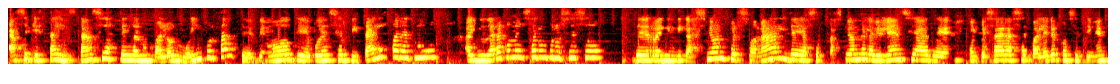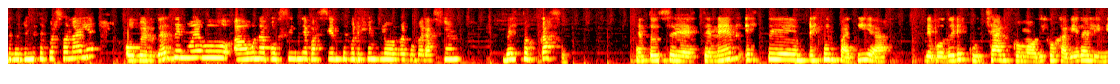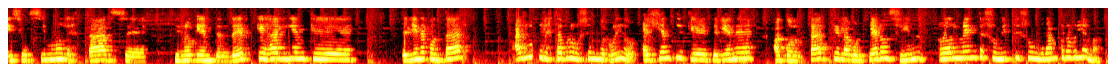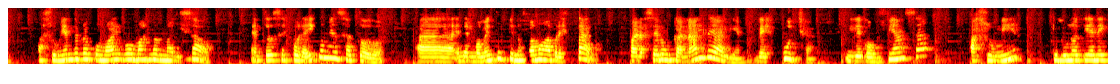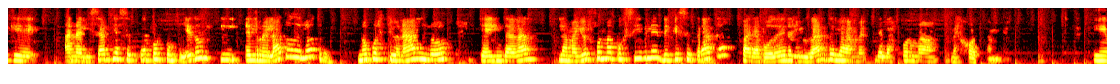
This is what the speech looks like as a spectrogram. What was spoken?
hace que estas instancias tengan un valor muy importante, de modo que pueden ser vitales para tú ayudar a comenzar un proceso de reivindicación personal, de aceptación de la violencia, de empezar a hacer valer el consentimiento en los límites personales, o perder de nuevo a una posible paciente, por ejemplo, recuperación de estos casos. Entonces, tener este, esta empatía de poder escuchar, como dijo Javier al inicio, sin molestarse, sino que entender que es alguien que te viene a contar algo que le está produciendo ruido. Hay gente que te viene a contar que la golpearon sin realmente asumir que es un gran problema, asumiéndolo como algo más normalizado. Entonces por ahí comienza todo. Ah, en el momento en que nos vamos a prestar para ser un canal de alguien, de escucha y de confianza, asumir que uno tiene que analizar y aceptar por completo el, el relato del otro, no cuestionarlo e indagar la mayor forma posible de qué se trata para poder ayudar de la, de la forma mejor también. Y,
